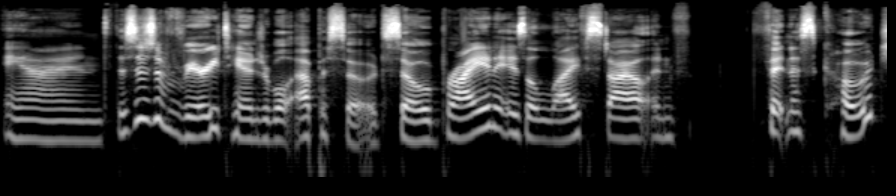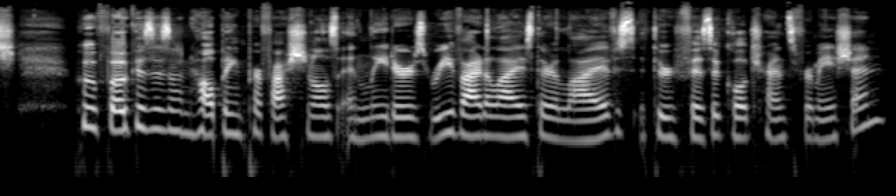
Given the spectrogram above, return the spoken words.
And this is a very tangible episode. So Brian is a lifestyle and fitness coach who focuses on helping professionals and leaders revitalize their lives through physical transformation.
